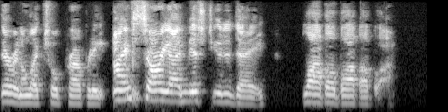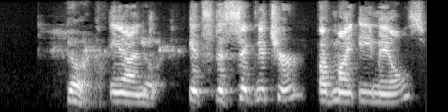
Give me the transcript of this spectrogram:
their intellectual property. I'm sorry I missed you today. Blah, blah, blah, blah, blah. Good. And Good. it's the signature of my emails.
